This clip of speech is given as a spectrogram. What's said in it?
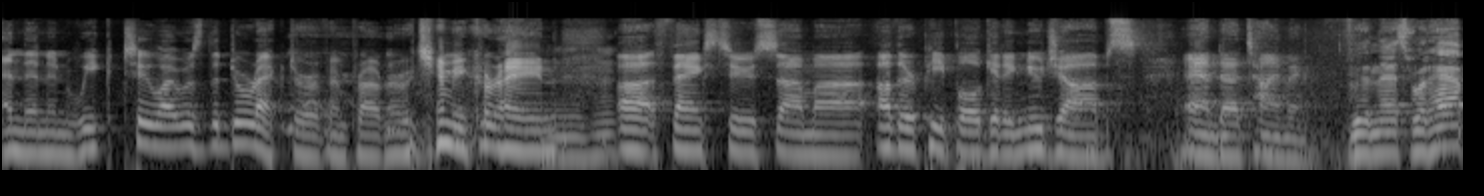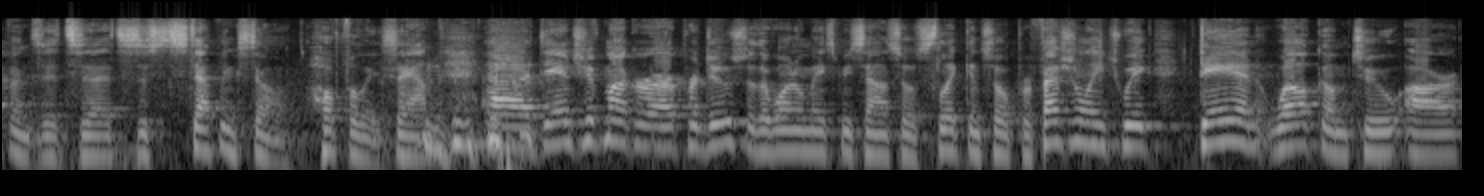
And then in week two, I was the director of Improv Nerd with Jimmy Carrane, uh, thanks to some uh, other people getting new jobs and uh, timing. And that's what happens. It's uh, it's a stepping stone, hopefully, Sam. Uh, Dan Schiffmacher, our producer, the one who makes me sound so slick and so professional each week. Dan, welcome to our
